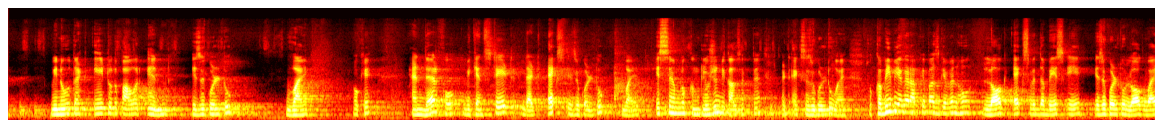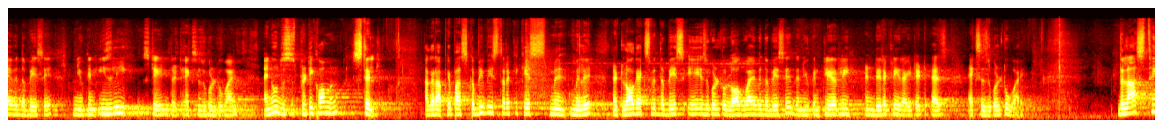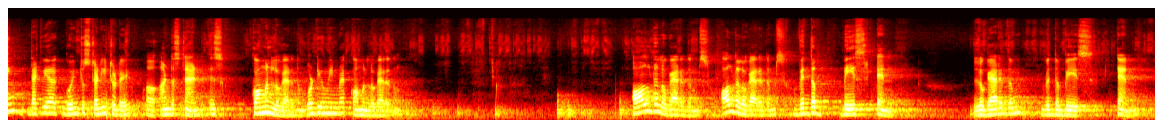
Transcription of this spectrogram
we know that a to the power n is equal to y, okay? and therefore we can state that x is equal to y. इससे हम लोग conclusion निकाल सकते हैं that x is equal to y. So कभी भी अगर आपके पास given हो log x with the base a is equal to log y with the base a, you can easily state that x is equal to y. I know this is pretty common still. अगर आपके पास कभी भी इस तरह के case में मिले at log x with the base a is equal to log y with the base a then you can clearly and directly write it as x is equal to y The last thing that we are going to study today, uh, understand, is common logarithm. What do you mean by common logarithm? All the logarithms, all the logarithms with the base 10, logarithm with the base 10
